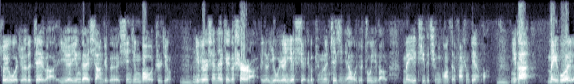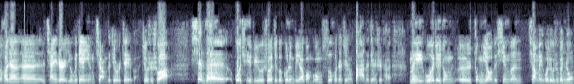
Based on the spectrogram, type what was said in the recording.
所以我觉得这个啊，也应该向这个《新京报》致敬。嗯，你比如说现在这个事儿啊，有有人也写这个评论。这几年我就注意到了，媒体的情况在发生变化。嗯，你看美国好像呃前一阵儿有个电影讲的就是这个，就是说啊，现在过去比如说这个哥伦比亚广播公司或者这种大的电视台，美国这种呃重要的新闻，像美国六十分钟，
